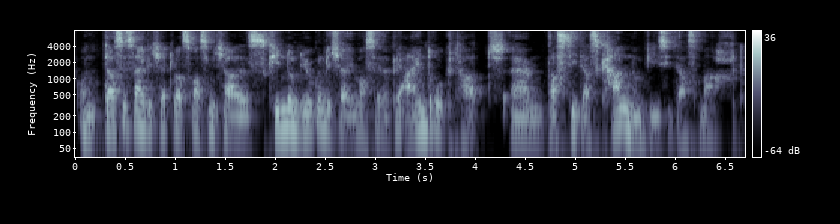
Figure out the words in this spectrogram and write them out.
Und das ist eigentlich etwas, was mich als Kind und Jugendlicher immer sehr beeindruckt hat, ähm, dass sie das kann und wie sie das macht.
